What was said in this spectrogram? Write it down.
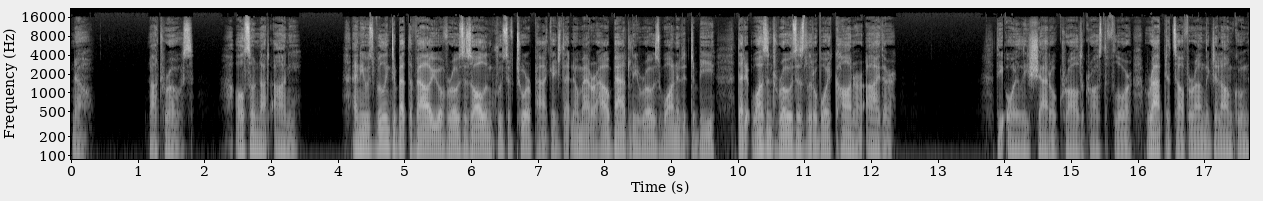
No, not Rose. Also not Ani. And he was willing to bet the value of Rose's all inclusive tour package that no matter how badly Rose wanted it to be, that it wasn't Rose's little boy Connor either. The oily shadow crawled across the floor, wrapped itself around the Jelangkung,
